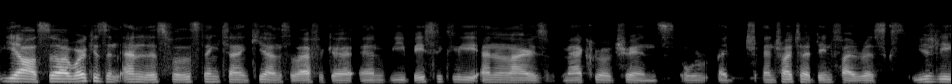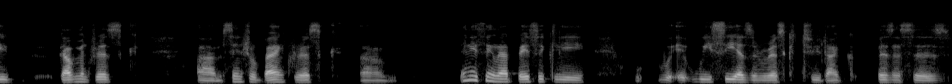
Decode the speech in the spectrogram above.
yeah, so I work as an analyst for this think tank here in South Africa, and we basically analyze macro trends or uh, and try to identify risks. Usually, government risk, um, central bank risk, um, anything that basically we see as a risk to like businesses,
